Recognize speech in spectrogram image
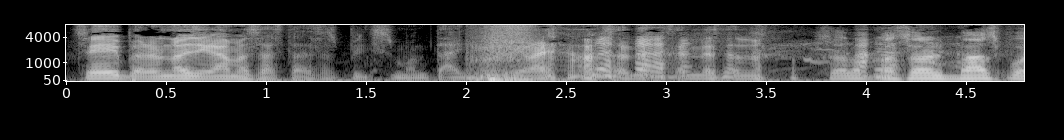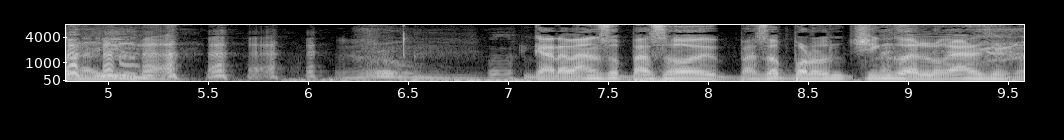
Sí, pero no llegamos hasta esas pinches montañas. Solo pasó el bus por ahí. Garbanzo pasó, pasó por un chingo de lugares. Dijo,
